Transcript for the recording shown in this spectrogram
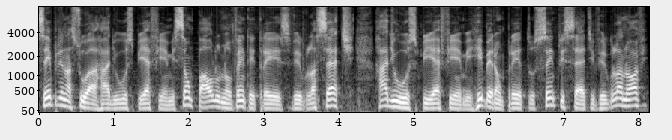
sempre na sua Rádio USP FM São Paulo 93,7, Rádio USP FM Ribeirão Preto 107,9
